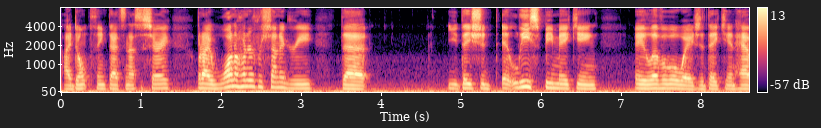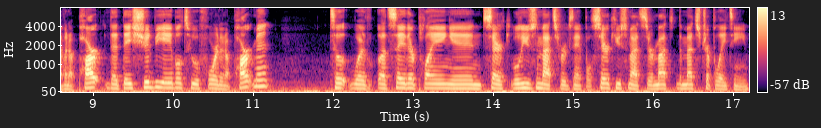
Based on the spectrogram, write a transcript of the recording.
I don't think that's necessary, but I 100% agree that they should at least be making a livable wage that they can have an apart that they should be able to afford an apartment to with let's say they're playing in Syracuse. We'll use the Mets for example. Syracuse Mets, they're Mets, the Mets AAA team.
